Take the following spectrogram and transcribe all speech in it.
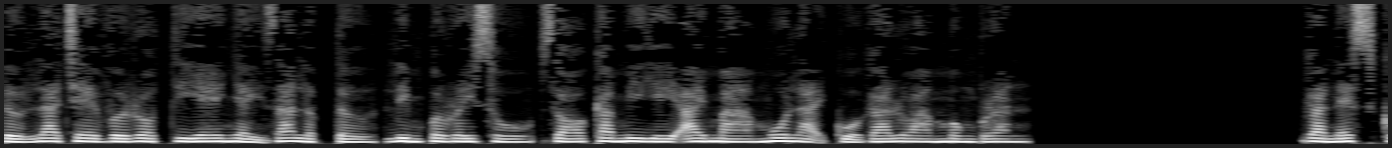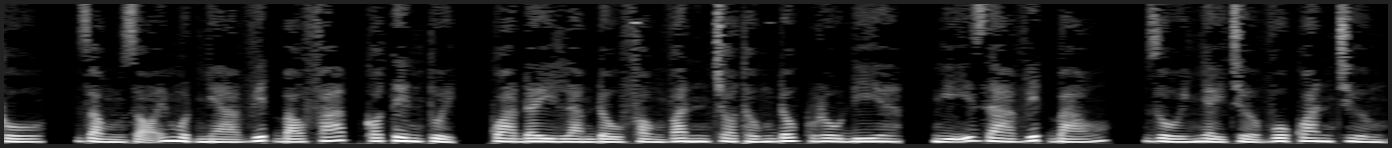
De La Chevrotie nhảy ra lập tờ L'Impresso do Camille Aima mua lại của Galois Montbrun. Ganesco, dòng dõi một nhà viết báo Pháp có tên tuổi, qua đây làm đầu phòng văn cho thống đốc Rodier, nghĩ ra viết báo, rồi nhảy trở vô quan trường,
